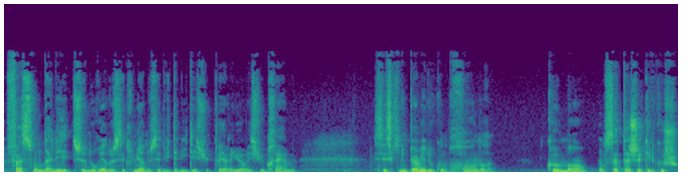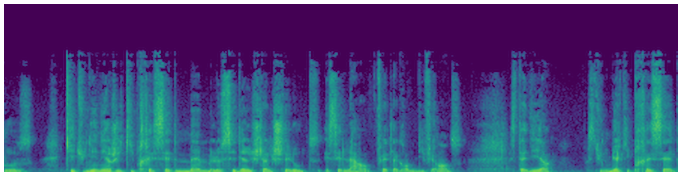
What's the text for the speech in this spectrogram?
façon d'aller se nourrir de cette lumière, de cette vitalité supérieure et suprême, c'est ce qui nous permet de comprendre comment on s'attache à quelque chose qui est une énergie qui précède même le Seder Shelut, et c'est là en fait la grande différence, c'est-à-dire c'est une lumière qui précède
